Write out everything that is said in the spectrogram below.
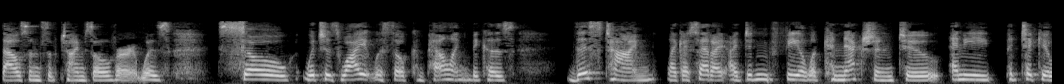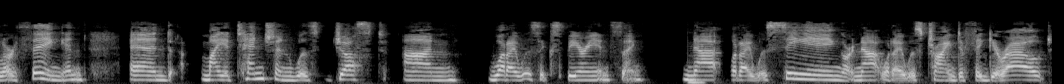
thousands of times over. It was so, which is why it was so compelling because this time, like I said, I, I didn't feel a connection to any particular thing and, and my attention was just on what I was experiencing, not what I was seeing or not what I was trying to figure out.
